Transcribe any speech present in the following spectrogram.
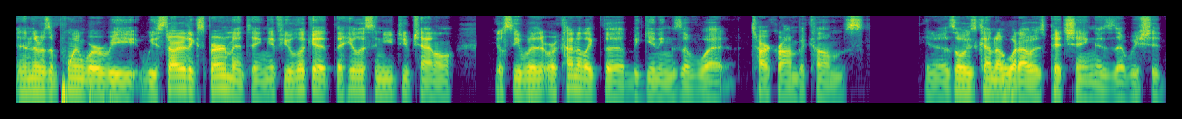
and then there was a point where we we started experimenting. If you look at the Hey Listen YouTube channel, you'll see we're, we're kind of like the beginnings of what Tarqaron becomes. You know, it's always kind of what I was pitching is that we should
